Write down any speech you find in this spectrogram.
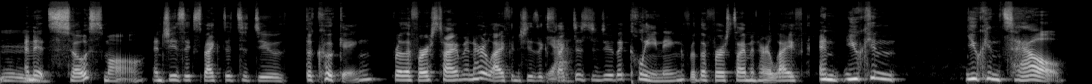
Mm. And it's so small, and she's expected to do the cooking for the first time in her life, and she's expected yeah. to do the cleaning for the first time in her life. And you can you can tell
